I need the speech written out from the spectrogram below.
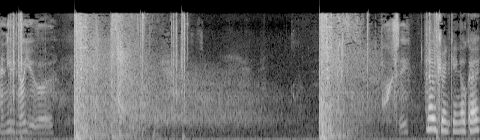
And you know you uh No drinking, okay?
